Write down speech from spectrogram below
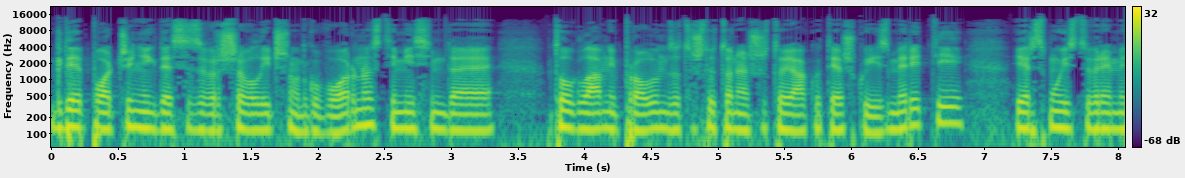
gde počinje i gde se završava lična odgovornost i mislim da je to glavni problem zato što je to nešto što je jako teško izmeriti jer smo u isto vreme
